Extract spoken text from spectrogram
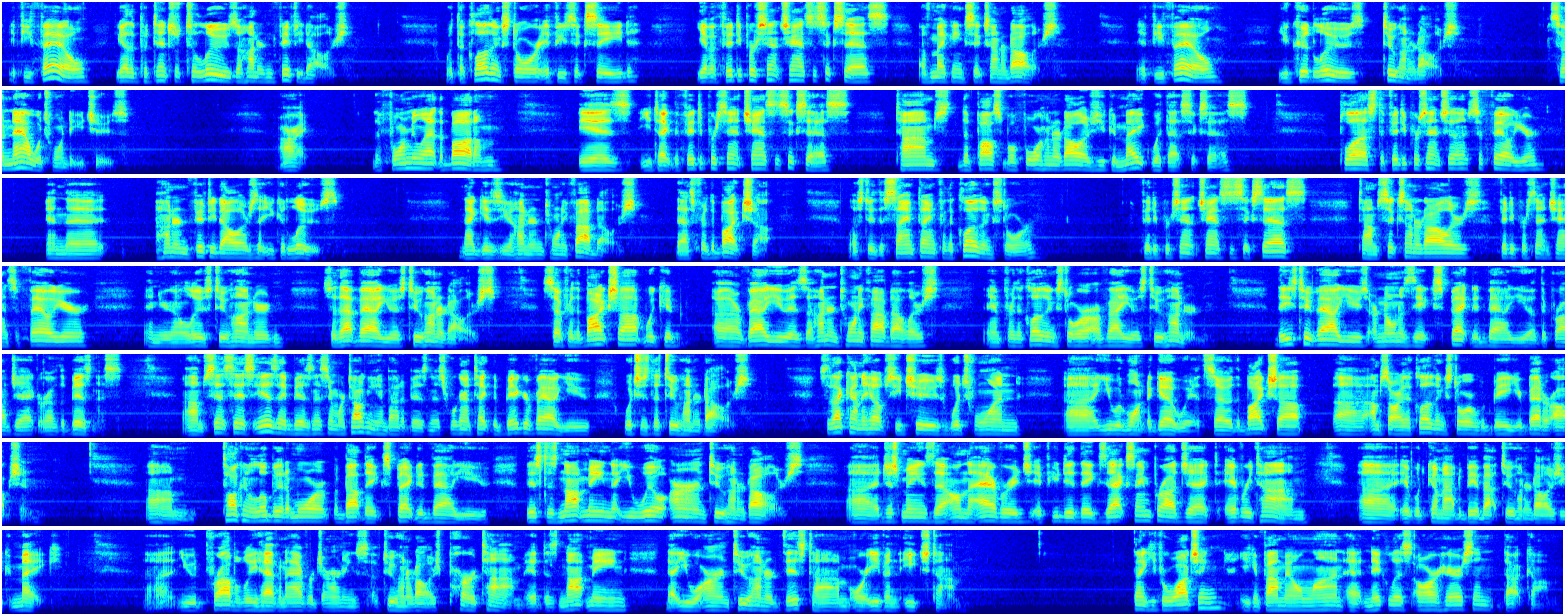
If you fail, you have the potential to lose $150. With the clothing store, if you succeed, you have a 50% chance of success of making $600. If you fail, you could lose $200. So now which one do you choose? Alright, the formula at the bottom is you take the 50% chance of success times the possible $400 you can make with that success plus the 50% chance of failure and the $150 that you could lose. And that gives you $125. That's for the bike shop. Let's do the same thing for the clothing store. 50% chance of success times $600, 50% chance of failure, and you're going to lose 200. So that value is $200. So for the bike shop, we could uh, our value is $125, and for the clothing store, our value is 200. These two values are known as the expected value of the project or of the business. Um, since this is a business and we're talking about a business, we're going to take the bigger value, which is the $200. So that kind of helps you choose which one uh, you would want to go with. So the bike shop, uh, I'm sorry, the clothing store would be your better option. Um, talking a little bit more about the expected value, this does not mean that you will earn $200. Uh, it just means that on the average, if you did the exact same project every time, uh, it would come out to be about $200 you can make. Uh, you would probably have an average earnings of $200 per time. It does not mean that you will earn 200 this time or even each time. Thank you for watching. You can find me online at nicholasrharrison.com.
